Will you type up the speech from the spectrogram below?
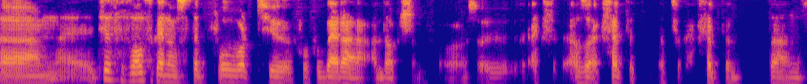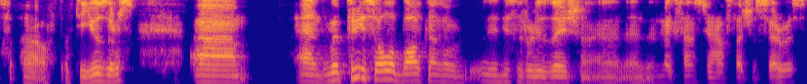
um, this is also kind of step forward to for, for better adoption, so also accepted acceptance uh, of, of the users. Um, and Web3 is all about kind of decentralization, and, and, it makes sense to have such a service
